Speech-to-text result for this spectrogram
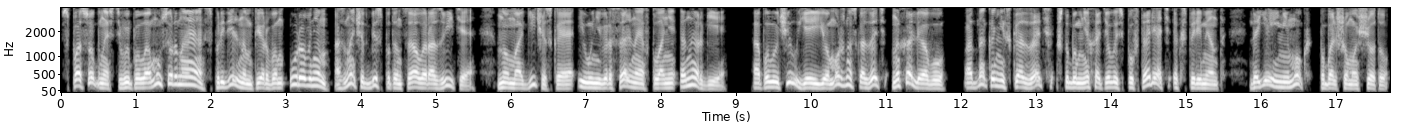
Способность выпала мусорная, с предельным первым уровнем, а значит без потенциала развития, но магическая и универсальная в плане энергии. А получил я ее, можно сказать, на халяву. Однако не сказать, чтобы мне хотелось повторять эксперимент, да я и не мог, по большому счету.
